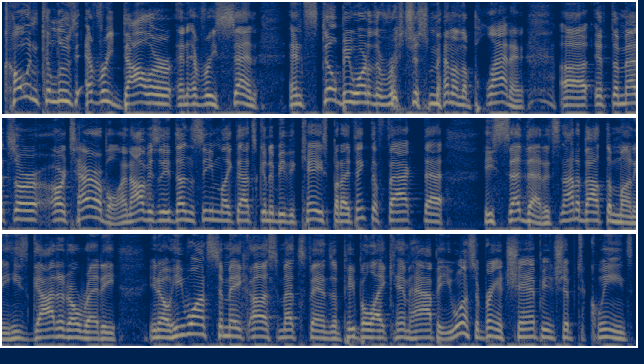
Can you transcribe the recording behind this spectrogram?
Cohen could lose every dollar and every cent and still be one of the richest men on the planet uh, if the Mets are are terrible. And obviously, it doesn't seem like that's going to be the case. But I think the fact that he said that it's not about the money. He's got it already. You know, he wants to make us Mets fans and people like him happy. He wants to bring a championship to Queens.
